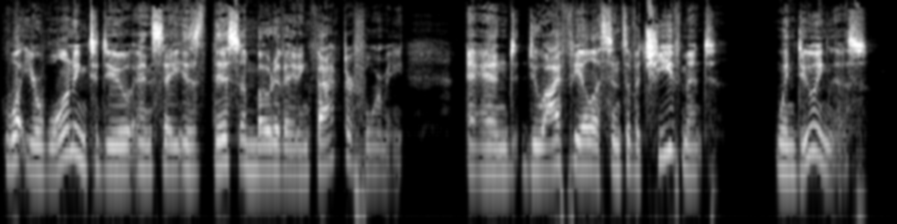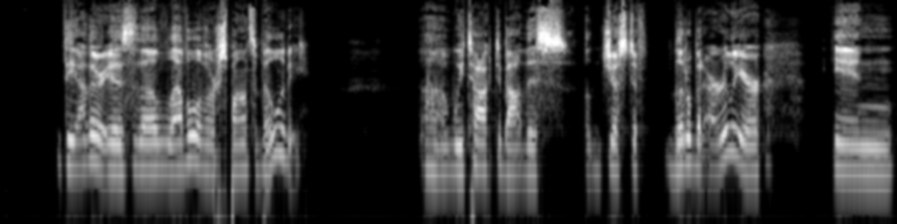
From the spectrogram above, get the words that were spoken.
what you're wanting to do and say, is this a motivating factor for me? And do I feel a sense of achievement when doing this? The other is the level of responsibility. Uh, we talked about this just a little bit earlier in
